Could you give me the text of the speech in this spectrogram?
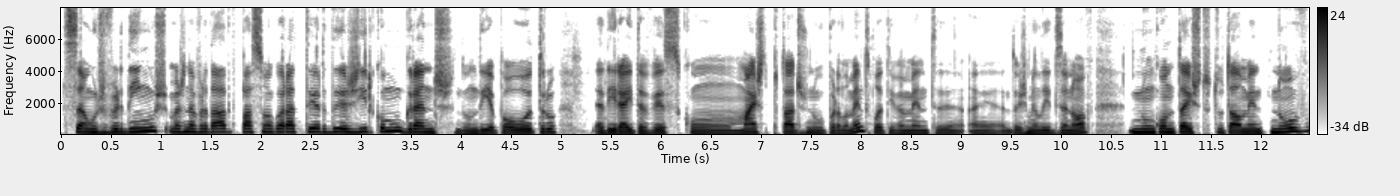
são os verdinhos, mas na verdade passam agora a ter de agir como grandes. De um dia para o outro, a direita vê-se com mais deputados no Parlamento, relativamente a 2019, num contexto totalmente novo.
